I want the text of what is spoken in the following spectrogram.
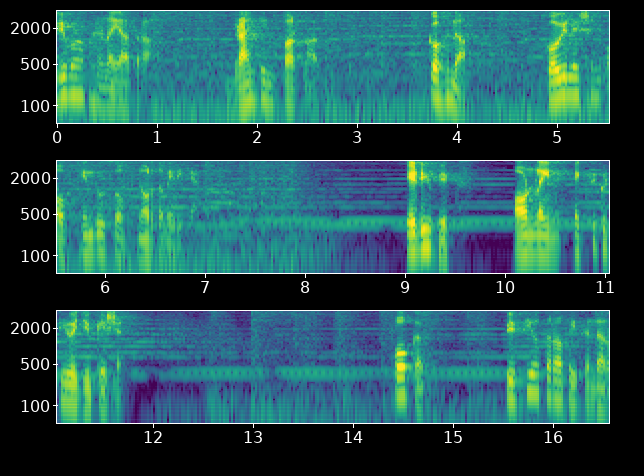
തിരുവാഭരണ യാത്ര branding partner KOHNA coalition of Hindus of North America Edubix online executive education focus physiotherapy centre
